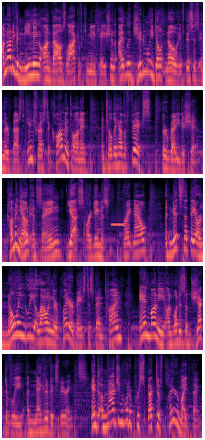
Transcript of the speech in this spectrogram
I'm not even memeing on Valve's lack of communication. I legitimately don't know if this is in their best interest to comment on it until they have a fix they're ready to ship. Coming out and saying, yes, our game is right now, admits that they are knowingly allowing their player base to spend time and money on what is objectively a negative experience. And imagine what a prospective player might think.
